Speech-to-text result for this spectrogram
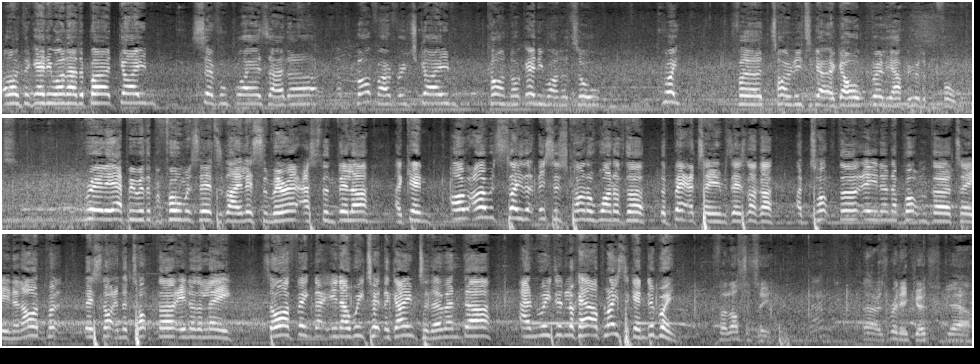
I don't think anyone had a bad game. Several players had a above average game. Can't knock anyone at all. Great for Toney to get a goal. Really happy with the performance. Really happy with the performance here today. Listen, we're at Aston Villa. Again, I, I would say that this is kind of one of the, the better teams. There's like a, a top 13 and a bottom 13, and I would put this lot in the top 13 of the league. So I think that, you know, we took the game to them and, uh, and we didn't look out of place again, did we? Velocity. No, it was really good. Yeah,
